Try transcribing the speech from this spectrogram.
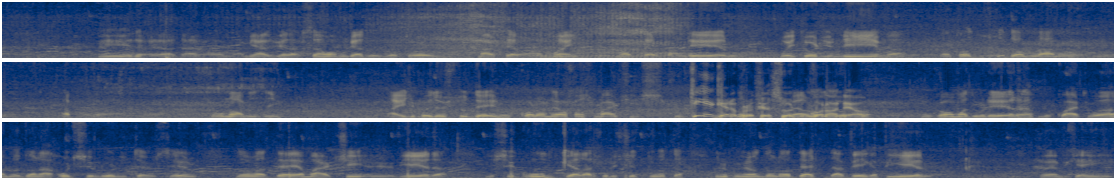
e a, a, a, minha geração, a mulher do doutor Marcelo, a mãe, Marcelo Paleiro, o Heitor de Lima, nós todos estudamos lá no, no um nomezinho. Aí depois eu estudei no Coronel Afonso Martins. Quem é que era o professor do Coronel? Do, João Madureira, do quarto ano, Dona Ruth Silur, do terceiro, Dona Deia Martins Vieira, do segundo, que era a substituta, e no primeiro Dona Odete da Veiga Pinheiro. Foi quem,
